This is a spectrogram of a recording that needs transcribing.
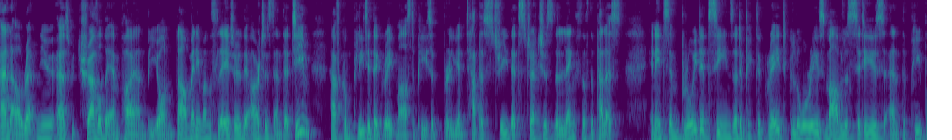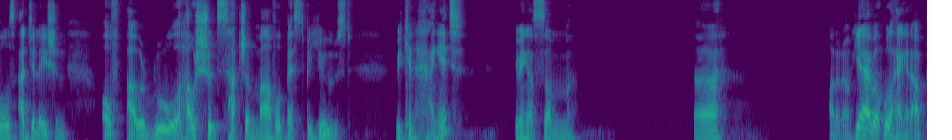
and our retinue as we travel the empire and beyond. Now, many months later, the artist and their team have completed their great masterpiece, a brilliant tapestry that stretches the length of the palace. In its embroidered scenes are depicted great glories, marvelous cities, and the people's adulation of our rule. How should such a marvel best be used? We can hang it, giving us some. Uh, I don't know. Yeah, but we'll hang it up.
